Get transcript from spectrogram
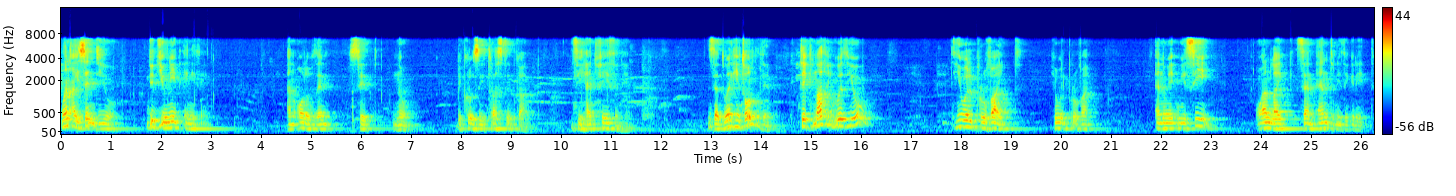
When I send you, did you need anything? And all of them said no, because they trusted God. They had faith in Him. That when He told them, Take nothing with you, He will provide. He will provide. And we, we see one like St. Anthony the Great.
